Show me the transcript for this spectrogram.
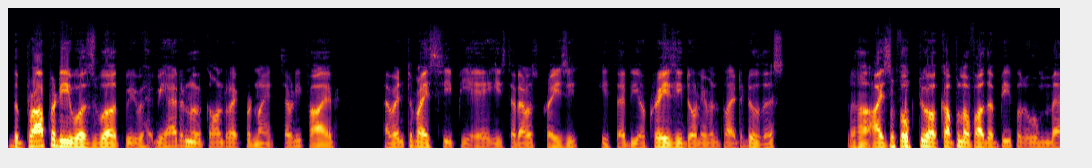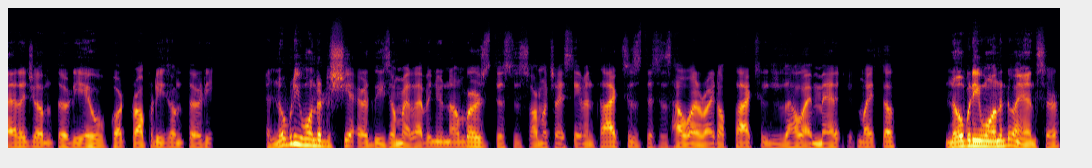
the property was worth, we, we had another contract for 975. I went to my CPA. He said I was crazy. He said, you're crazy. Don't even try to do this. Uh, I spoke to a couple of other people who manage on 30, who got properties on 30 and nobody wanted to share. These are my revenue numbers. This is how much I save in taxes. This is how I write off taxes. This is how I manage it myself. Nobody wanted to answer.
